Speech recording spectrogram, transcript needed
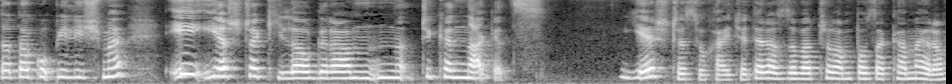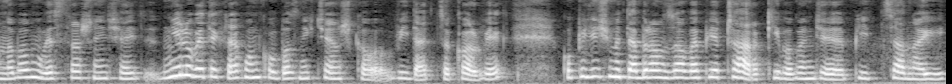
To to kupiliśmy i jeszcze kilogram chicken nuggets. Jeszcze słuchajcie, teraz zobaczyłam poza kamerą, no bo mówię strasznie dzisiaj, nie lubię tych rachunków, bo z nich ciężko widać cokolwiek. Kupiliśmy te brązowe pieczarki, bo będzie pizza, no i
